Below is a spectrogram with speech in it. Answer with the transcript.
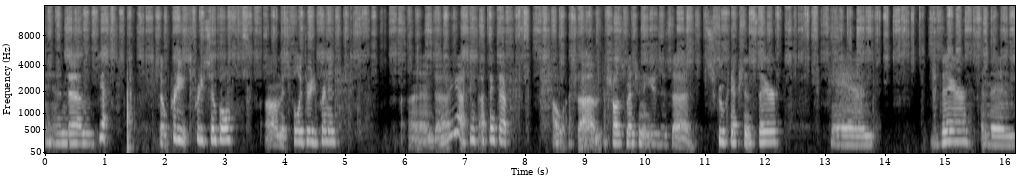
And um, yeah, so pretty pretty simple. Um, it's fully 3D printed, and uh, yeah, I think I think that. Oh, um, I should also mention it uses uh, screw connections there and there, and then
